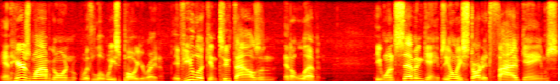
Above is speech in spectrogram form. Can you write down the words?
And here's why I'm going with Luis Pollorena. If you look in 2011, he won seven games. He only started five games.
